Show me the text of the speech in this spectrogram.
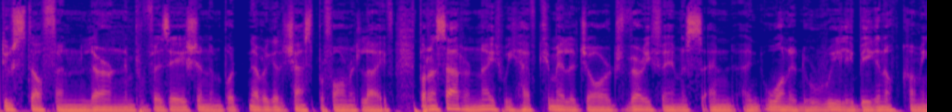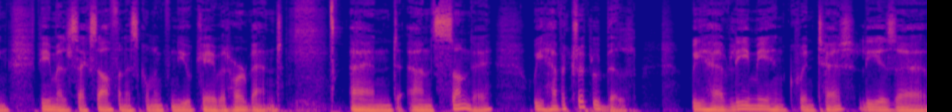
do stuff and learn improvisation, and but never get a chance to perform it live. But on Saturday night we have Camilla George, very famous and, and one of the really big and upcoming female saxophonists coming from the UK with her band. And on Sunday we have a triple bill. We have Lee Meehan Quintet. Lee is a,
